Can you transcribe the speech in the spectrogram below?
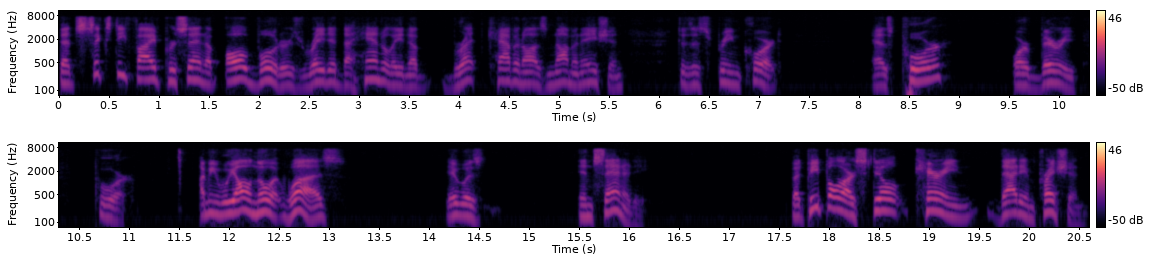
that 65% of all voters rated the handling of Brett Kavanaugh's nomination to the Supreme Court as poor or very poor. I mean, we all know it was. It was insanity. But people are still carrying that impression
